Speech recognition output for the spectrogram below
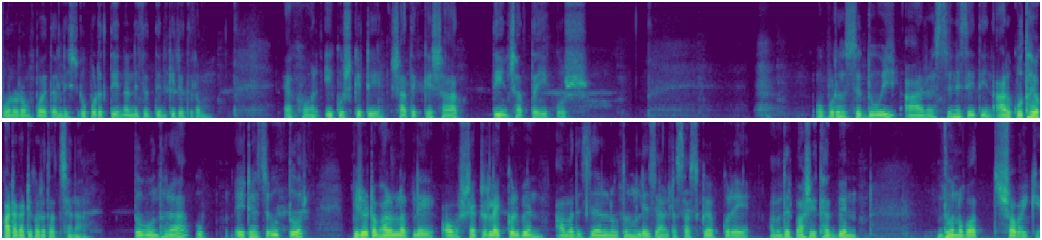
পনেরো, পঁয়তাল্লিশ। উপরের তিন আর নিচের তিন কেটে দিলাম। এখন একুশ কেটে সাত একে সাত, তিন সাতটা একুশ। উপরে হচ্ছে দুই, আর হচ্ছে নিচে তিন। আর কোথাও কাটাকাটি করা যাচ্ছে না। তো বন্ধুরা এটা হচ্ছে উত্তর। ভিডিওটা ভালো লাগলে অবশ্যই একটা লাইক করবেন। আমাদের চ্যানেল নতুন হলে চ্যানেলটা সাবস্ক্রাইব করে আমাদের পাশেই থাকবেন। ধন্যবাদ সবাইকে।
